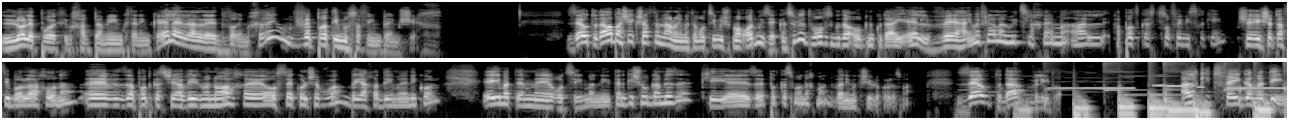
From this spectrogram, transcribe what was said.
לא לפרויקטים חד פעמיים קטנים כאלה, אלא לדברים אחרים, ופרטים נוספים בהמשך. זהו, תודה רבה שהקשבתם לנו, אם אתם רוצים לשמוע עוד מזה, כנסו לדוורפס.org.il, והאם אפשר להמליץ לכם על הפודקאסט צופי משחקים, שהשתתפתי בו לאחרונה, אה, זה הפודקאסט שאביב מנוח אה, עושה כל שבוע, ביחד עם אה, ניקול. אם אתם רוצים, אני אתן גישור גם לזה, כי זה פודקאסט מאוד נחמד, ואני מקשיב לו כל הזמן. זהו, תודה ולהתראות. על כתפי גמדים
